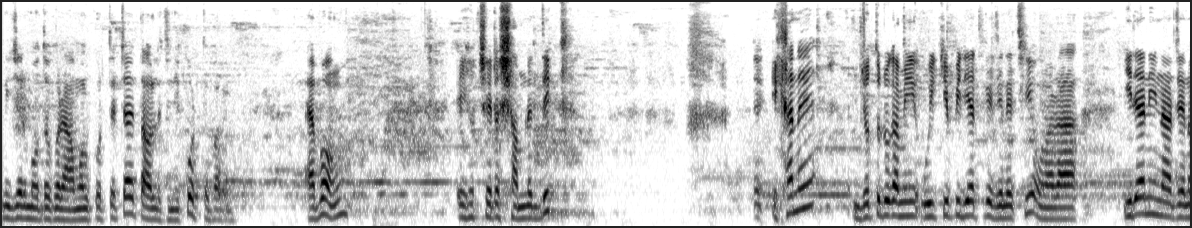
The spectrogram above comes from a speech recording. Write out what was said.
নিজের মতো করে আমল করতে চায় তাহলে তিনি করতে পারেন। এবং এই হচ্ছে এটা সামনের দিক। এখানে যতটুকু আমি উইকিপিডিয়া থেকে জেনেছি, ওনারা ইরানি না যেন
